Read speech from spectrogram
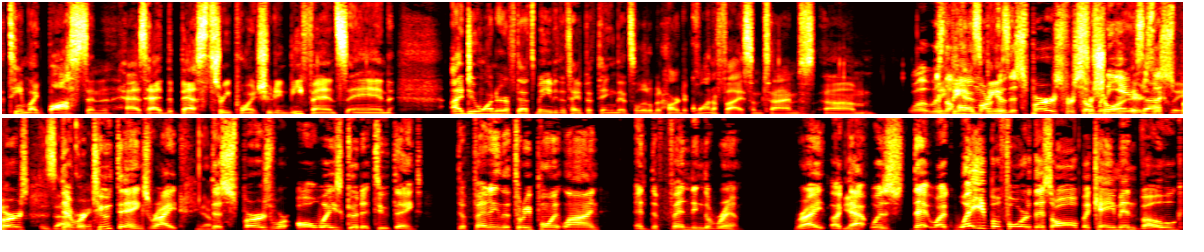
a team like Boston has had the best three point shooting defense. And I do wonder if that's maybe the type of thing that's a little bit hard to quantify sometimes. Um, well, it was the hallmark because, of the Spurs for so for many sure, years. Exactly, the Spurs, exactly. there were two things, right? Yep. The Spurs were always good at two things defending the three point line and defending the rim, right? Like that was that, like way before this all became in vogue.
